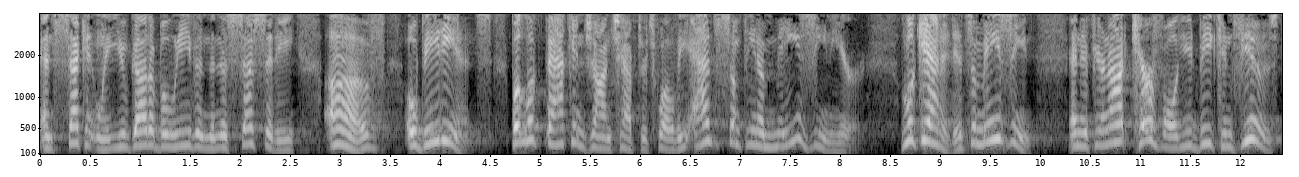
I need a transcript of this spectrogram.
And secondly, you've got to believe in the necessity of obedience. But look back in John chapter 12. He adds something amazing here. Look at it, it's amazing. And if you're not careful, you'd be confused.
